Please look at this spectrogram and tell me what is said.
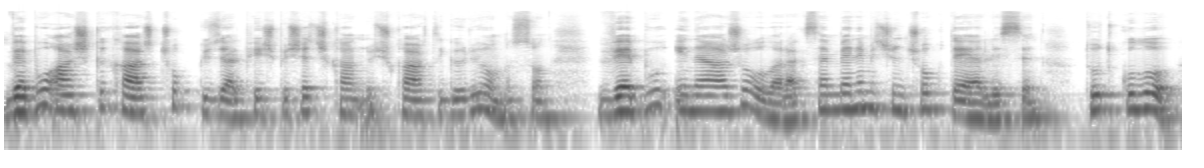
Ve bu aşkı karşı çok güzel peş peşe çıkan 3 kartı görüyor musun? Ve bu enerji olarak sen benim için çok değerlisin. Tutkulu,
